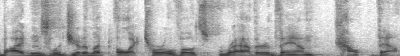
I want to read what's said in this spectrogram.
Biden's legitimate electoral votes rather than count them.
